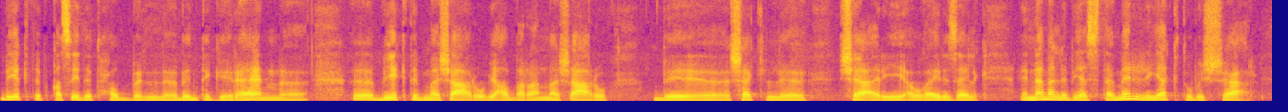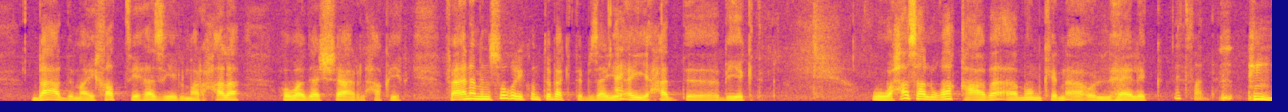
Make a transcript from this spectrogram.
بيكتب قصيدة حب لبنت الجيران بيكتب مشاعره بيعبر عن مشاعره بشكل شعري أو غير ذلك إنما اللي بيستمر يكتب الشعر بعد ما يخطي هذه المرحلة هو ده الشعر الحقيقي فأنا من صغري كنت بكتب زي أيوة. أي حد بيكتب وحصل واقعه بقى ممكن أقولها لك. اتفضل.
